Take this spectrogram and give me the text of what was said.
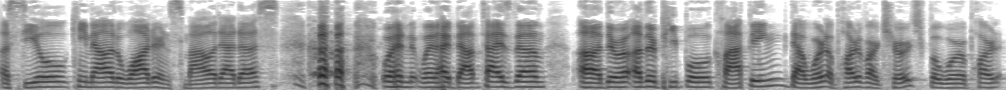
A seal came out of the water and smiled at us when, when I baptized them. Uh, there were other people clapping that weren't a part of our church, but were a part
